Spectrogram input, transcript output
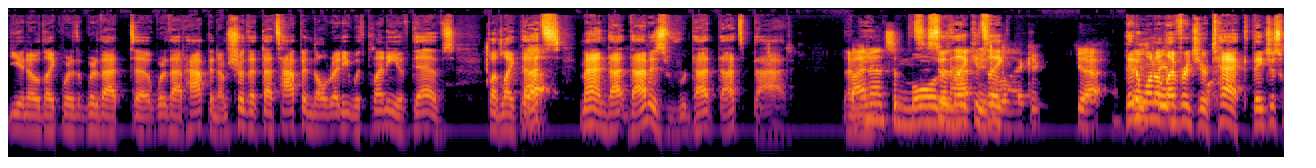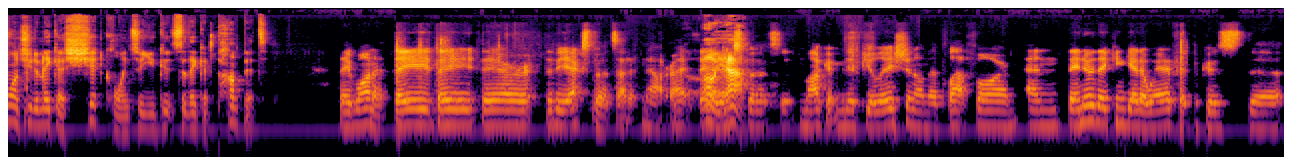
you know like where where that uh, where that happened. I'm sure that that's happened already with plenty of devs, but like that's yeah. man that that is that that's bad. I Binance mean, are more so than like, happy it's like, like yeah. They don't want to leverage your tech. They just want you to make a shit coin so you could so they could pump it. They want it. They they they're they're the experts at it now, right? They're oh yeah. Experts at market manipulation on their platform, and they know they can get away with it because the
